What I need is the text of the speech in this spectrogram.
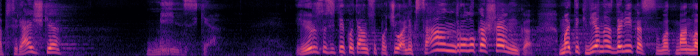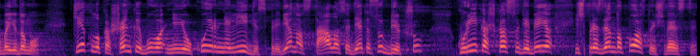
apsireiškė Minske. Ir susitiko ten su pačiu Aleksandru Lukašenka. Mat tik vienas dalykas, mat, man labai įdomu. Kiek Lukašenkai buvo nejauku ir nelygis prie vieno stalo sėdėti su bičiu, kurį kažkas sugebėjo iš prezidento posto išversti.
